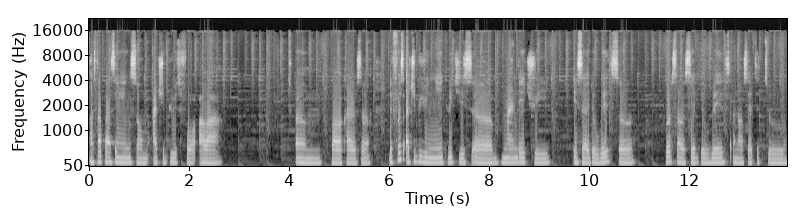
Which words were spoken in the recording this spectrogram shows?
i'll start passing in some attributes for our um for our carousel. The first attribute you need which is uh, mandatory is uh, the width. So first i'll set the width and i'll set it to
